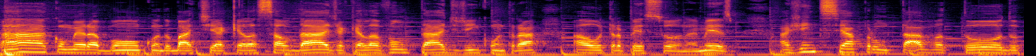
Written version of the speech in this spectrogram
Ah, como era bom quando batia aquela saudade, aquela vontade de encontrar a outra pessoa, não é mesmo? A gente se aprontava todo,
